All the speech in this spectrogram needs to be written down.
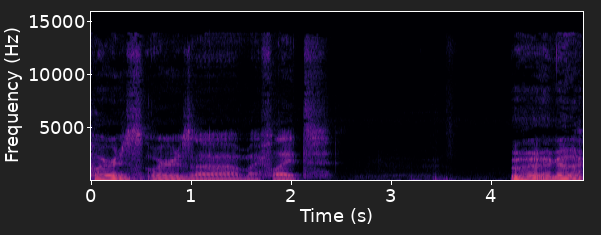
where is where is uh my flight? I gotta.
